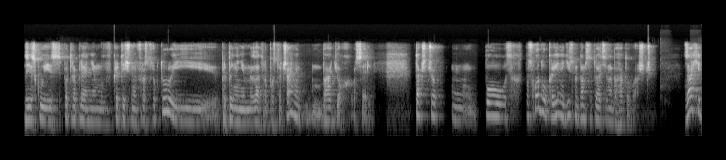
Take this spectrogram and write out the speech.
Зв'язку із потраплянням в критичну інфраструктуру і припиненням електропостачання багатьох осель. Так що по, по сходу України дійсно там ситуація набагато важча. Захід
